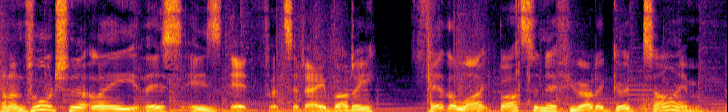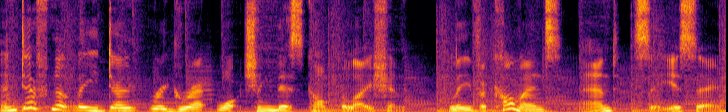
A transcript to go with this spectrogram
And unfortunately, this is it for today, buddy. Hit the like button if you had a good time, and definitely don't regret watching this compilation. Leave a comment, and see you soon.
